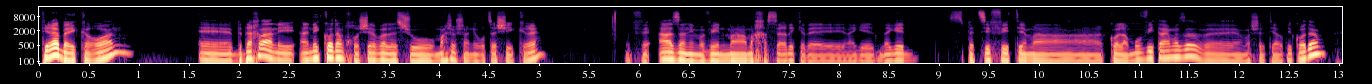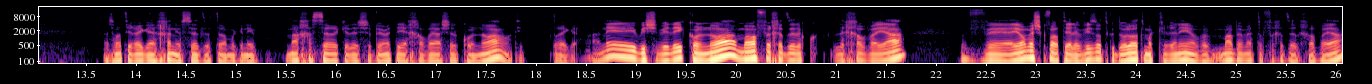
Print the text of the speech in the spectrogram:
תראה, בעיקרון, uh, בדרך כלל אני, אני קודם חושב על איזשהו משהו שאני רוצה שיקרה, ואז אני מבין מה, מה חסר לי כדי, נגיד, נגיד, ספציפית עם ה... כל המובי טיים הזה, ומה שתיארתי קודם. אז אמרתי, רגע, איך אני עושה את זה יותר מגניב? מה חסר כדי שבאמת תהיה חוויה של קולנוע? אמרתי, רגע, אני, בשבילי קולנוע, מה הופך את זה לחוויה? והיום יש כבר טלוויזיות גדולות, מקרנים, אבל מה באמת הופך את זה לחוויה?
